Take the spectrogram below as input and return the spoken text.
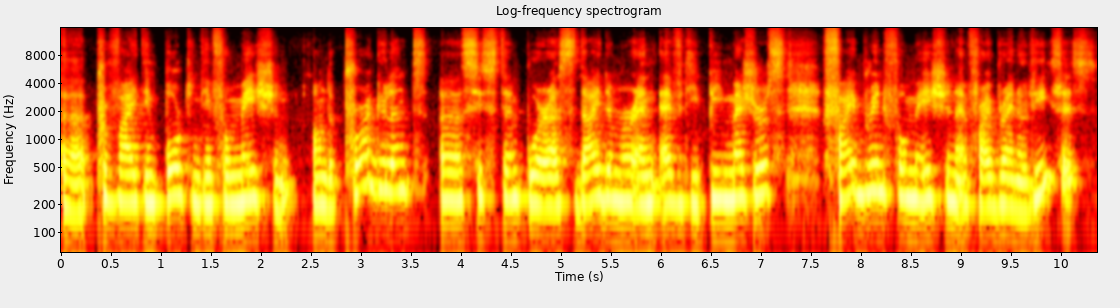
uh, provide important information on the coagulant uh, system, whereas dimer and FDP measures fibrin formation and fibrinolysis.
